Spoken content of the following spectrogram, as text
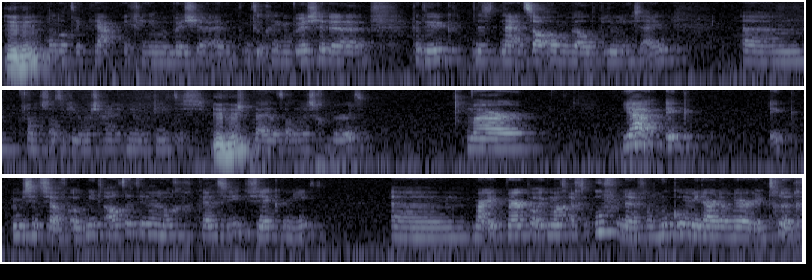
Mhm. Omdat ik, ja, ik ging in mijn busje. En toen ging mijn busje de caduc. Dus nou, het zal allemaal wel de bedoeling zijn. Ehm, anders had ik hier waarschijnlijk nu ook niet. Dus ik ben Mhm. blij dat het allemaal is gebeurd. Maar ja, ik, ik zit zelf ook niet altijd in een hoge frequentie. Zeker niet. Ehm, maar ik merk wel, ik mag echt oefenen van hoe kom je daar dan weer in terug.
